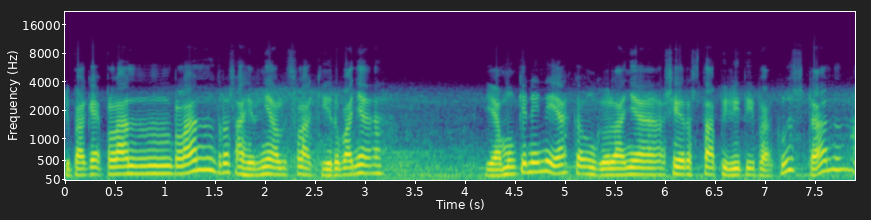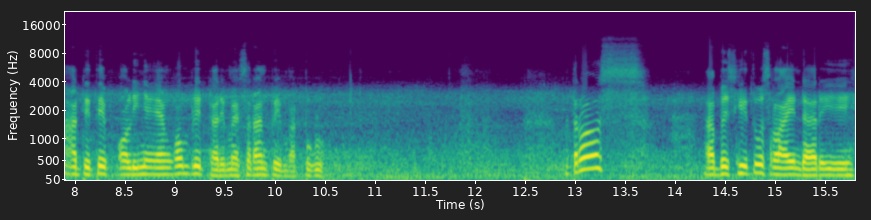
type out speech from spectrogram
dipakai pelan-pelan terus akhirnya halus lagi. Rupanya ya mungkin ini ya keunggulannya shear stability bagus dan aditif olinya yang komplit dari meseran B40 terus habis gitu selain dari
